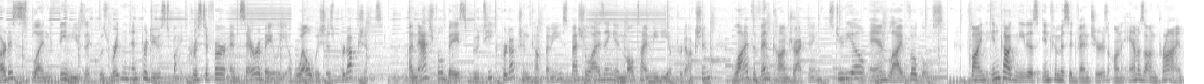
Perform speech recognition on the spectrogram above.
Artist's Blend theme music was written and produced by Christopher and Sarah Bailey of Well Wishes Productions, a Nashville based boutique production company specializing in multimedia production, live event contracting, studio, and live vocals. Find Incognita's infamous adventures on Amazon Prime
